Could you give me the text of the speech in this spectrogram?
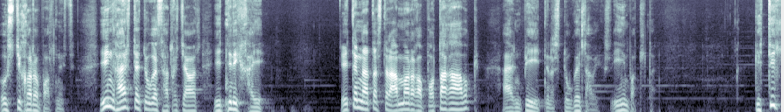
Өөрсдийнхоороо болно үз. Энэ хайртай дүүгээ салгаж аваад эднийг хаяа. Эдгээр надаас тэр амаараа будаага аваг харин би эднээс дүүгээл авъя гэсэн ийм бодолтой. Гэтэл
